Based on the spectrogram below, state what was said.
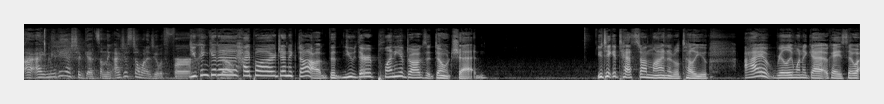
I, I maybe I should get something. I just don't want to deal with fur. You can get No. a hypoallergenic dog. That you there are plenty of dogs that don't shed. You take a test online, it'll tell you. I really want to get okay, so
